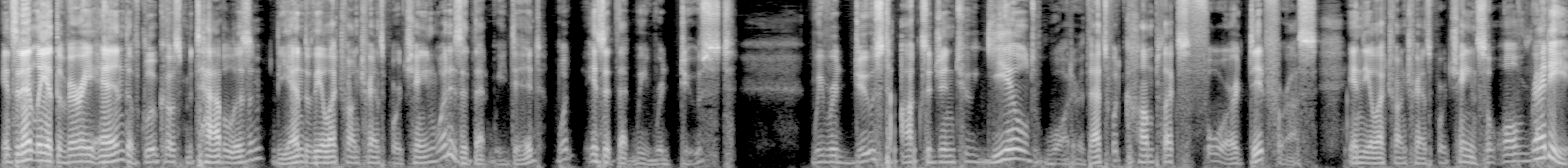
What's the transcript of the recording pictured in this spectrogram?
Incidentally, at the very end of glucose metabolism, the end of the electron transport chain, what is it that we did? What is it that we reduced? We reduced oxygen to yield water. That's what complex 4 did for us in the electron transport chain. So already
